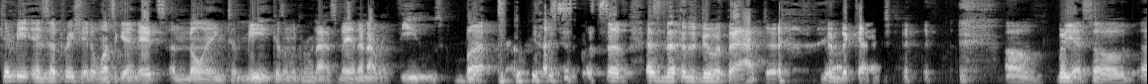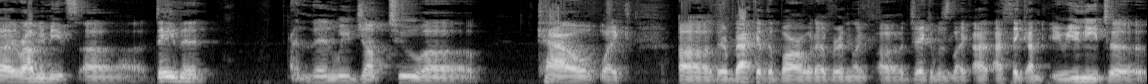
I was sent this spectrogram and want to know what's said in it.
can be is appreciated. Once again, it's annoying to me because I'm a grown ass man and I refuse. But that's just so has nothing to do with the actor Yeah. and the character. um, but yeah, so uh, Robbie meets uh, David, and then we jump to uh, Cal. Like uh, they're back at the bar or whatever, and like uh, Jacob is like, I, I think I'm, you, need to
